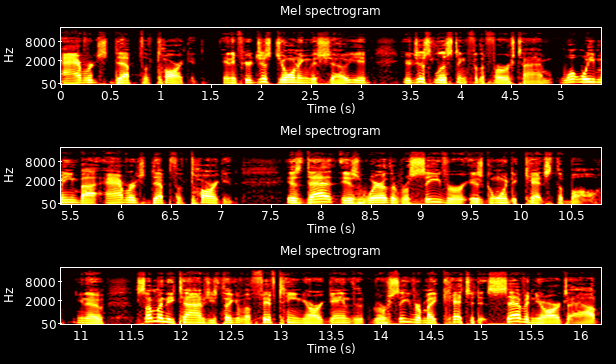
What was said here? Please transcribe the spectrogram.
Average depth of target. And if you're just joining the show, you, you're just listening for the first time, what we mean by average depth of target is that is where the receiver is going to catch the ball. You know, so many times you think of a 15 yard game, the receiver may catch it at seven yards out,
